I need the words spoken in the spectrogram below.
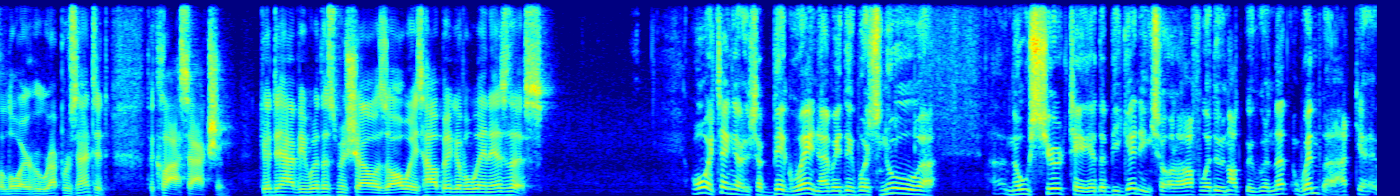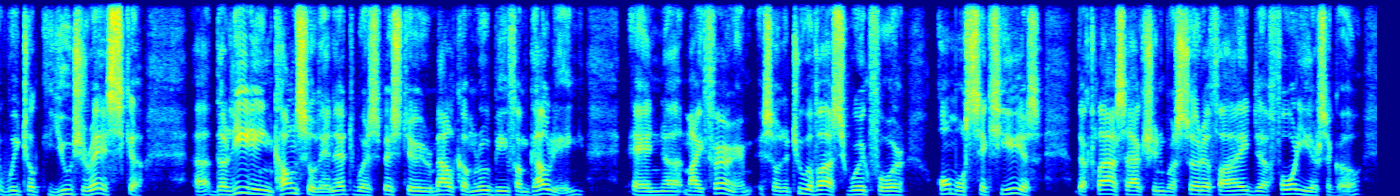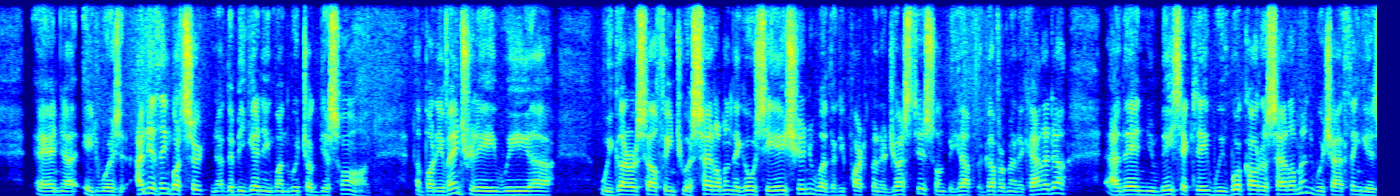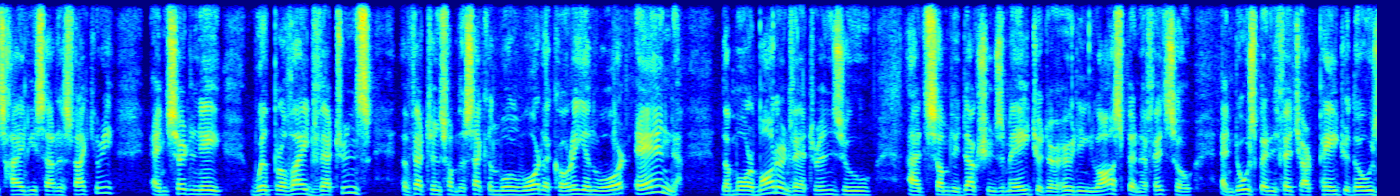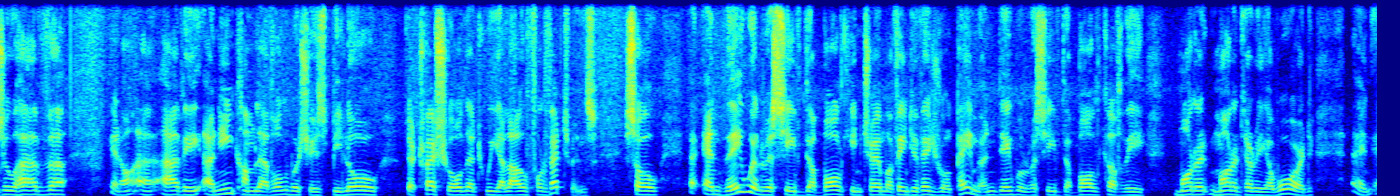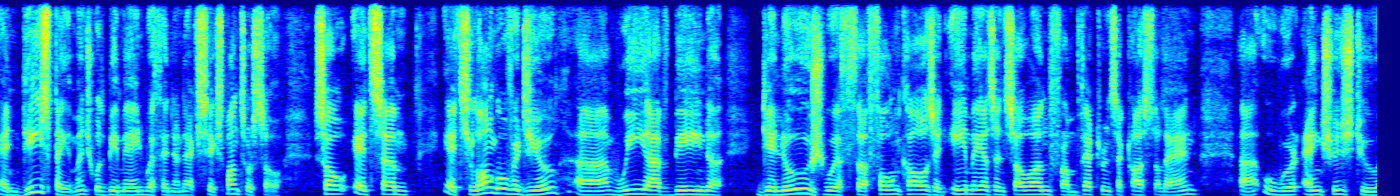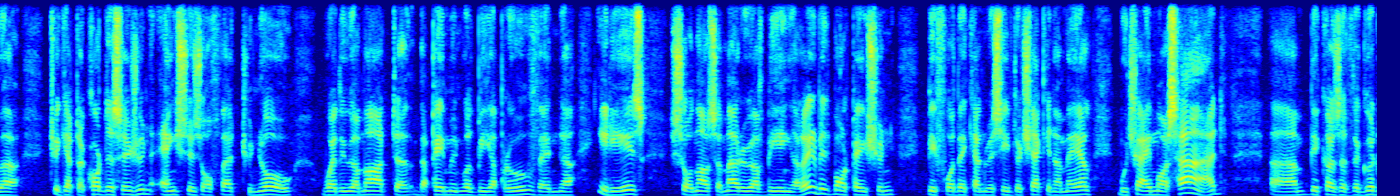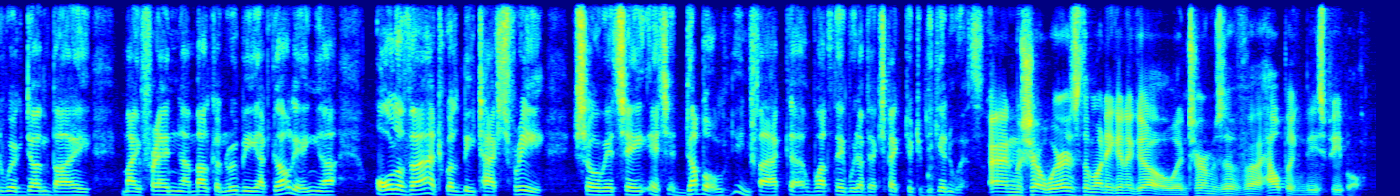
the lawyer who represented the class action. Good to have you with us, Michel, as always. How big of a win is this? Oh, I think it was a big win. I mean, there was no uh, no certainty at the beginning, sort of, whether or not we would win that. Uh, we took huge risk. Uh, the leading counsel in it was Mr. Malcolm Ruby from Gowling and uh, my firm. So the two of us worked for almost six years. The class action was certified uh, four years ago, and uh, it was anything but certain at the beginning when we took this on. but eventually, we we got ourselves into a settlement negotiation with the Department of Justice on behalf of the Government of Canada. And then basically we work out a settlement, which I think is highly satisfactory and certainly will provide veterans, uh, veterans from the Second World War, the Korean War, and the more modern veterans who had some deductions made to their hearing loss benefits. So, and those benefits are paid to those who have, uh, you know, uh, have a, an income level which is below the threshold that we allow for veterans. So, and they will receive the bulk in terms of individual payment. They will receive the bulk of the monetary award. And, and these payments will be made within the next six months or so. So it's um, it's long overdue. Uh, we have been uh, deluged with uh, phone calls and emails and so on from veterans across the land uh, who were anxious to uh, to get the court decision, anxious of that to know whether or not uh, the payment will be approved, and uh, it is. So now it's a matter of being a little bit more patient before they can receive the check in the mail, which I must add, um, because of the good work done by my friend uh, Malcolm Ruby at Gowling, all of that will be tax-free. So it's a it's a double, in fact, uh, what they would have expected to begin with. And Michel, where is the money going to go in terms of uh, helping these people?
